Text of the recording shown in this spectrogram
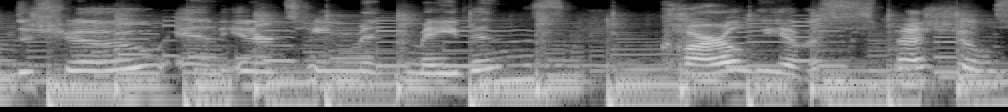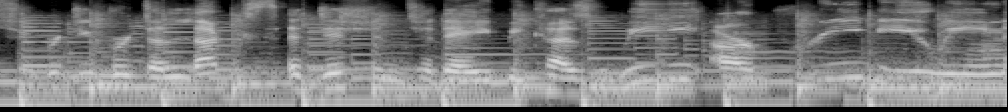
of the show and entertainment mavens. Carl, we have a special super duper deluxe edition today because we are previewing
